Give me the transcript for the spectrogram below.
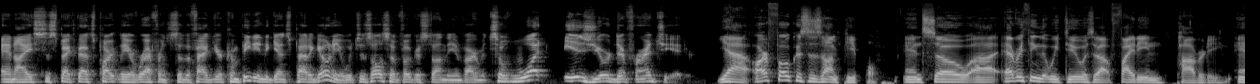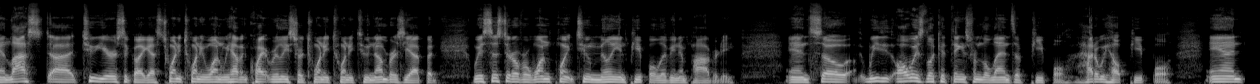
And I suspect that's partly a reference to the fact you're competing against Patagonia, which is also focused on the environment. So, what is your differentiator? Yeah, our focus is on people. And so uh, everything that we do is about fighting poverty. And last uh, two years ago, I guess, 2021, we haven't quite released our 2022 numbers yet, but we assisted over 1.2 million people living in poverty. And so we always look at things from the lens of people. How do we help people? And,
